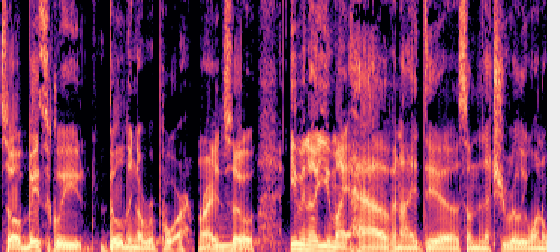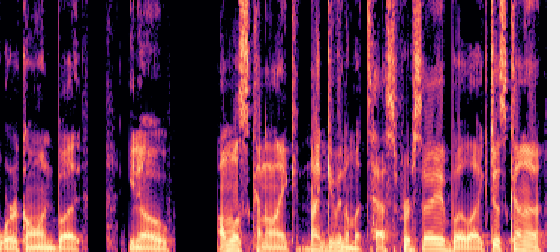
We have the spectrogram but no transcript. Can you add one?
So basically building a rapport, right? So even though you might have an idea, something that you really want to work on, but you know, almost kind of like not giving them a test per se, but like just kind of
